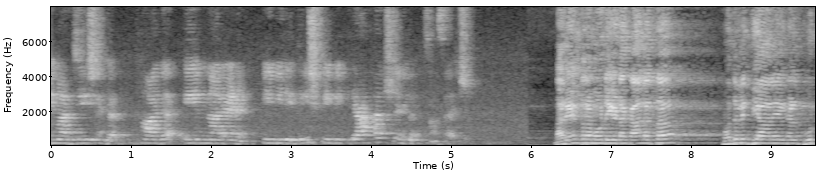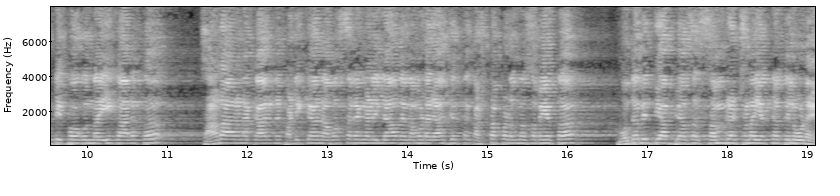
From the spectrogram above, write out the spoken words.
M R Jayasankar Khader A M Narayanan P V Ratheesh P V Radhakrishnan എന്നിവർ സംസാരിച്ചു. നരേന്ദ്രമോദിയുടെ കാലത്ത് പൊതുവിദ്യാലയങ്ങൾ പൂട്ടിപ്പോകുന്ന ഈ കാലത്ത് സാധാരണക്കാരന് പഠിക്കാൻ അവസരങ്ങളില്ലാതെ നമ്മുടെ രാജ്യത്ത് കഷ്ടപ്പെടുന്ന സമയത്ത് പൊതുവിദ്യാഭ്യാസ സംരക്ഷണ യജ്ഞത്തിലൂടെ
